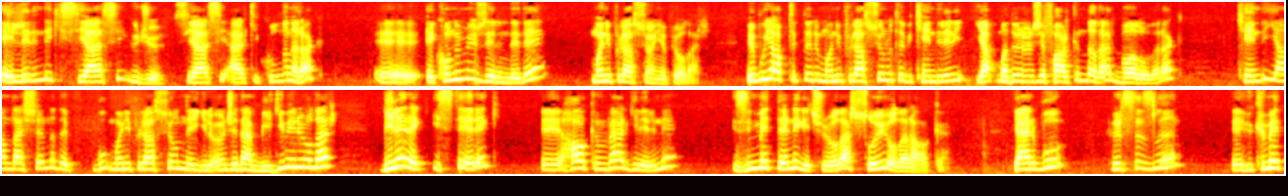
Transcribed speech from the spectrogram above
ellerindeki siyasi gücü, siyasi erki kullanarak e, ekonomi üzerinde de manipülasyon yapıyorlar. Ve bu yaptıkları manipülasyonu tabii kendileri yapmadan önce farkındalar doğal olarak. Kendi yandaşlarına da bu manipülasyonla ilgili önceden bilgi veriyorlar. Bilerek, isteyerek e, halkın vergilerini zimmetlerine geçiriyorlar, soyuyorlar halkı. Yani bu hırsızlığın e, hükümet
